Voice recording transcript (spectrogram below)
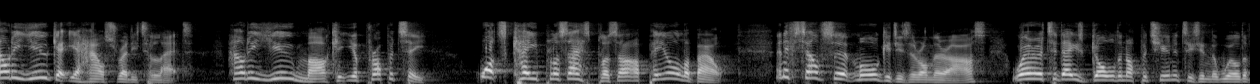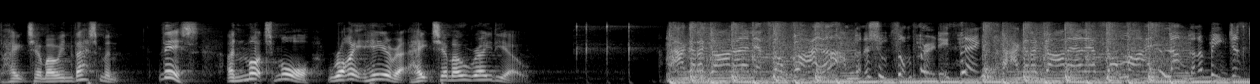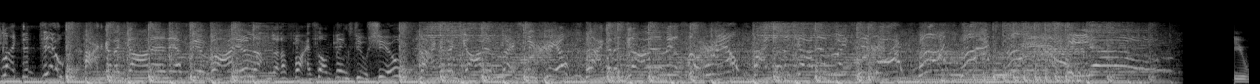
How do you get your house ready to let? How do you market your property? What's K plus S plus RP all about? And if self-cert mortgages are on their arse, where are today's golden opportunities in the world of HMO investment? This and much more right here at HMO Radio. I got a gun and it's so fire. I'm gonna shoot some pretty things. I got a gun and it's all mine. I'm gonna be just like the Duke. I got a gun and it's divine. I'm gonna find some things to shoot. I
